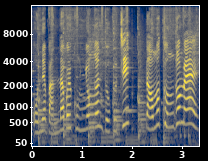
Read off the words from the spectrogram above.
오늘 만나볼 공룡은 누구지? 너무 궁금해.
